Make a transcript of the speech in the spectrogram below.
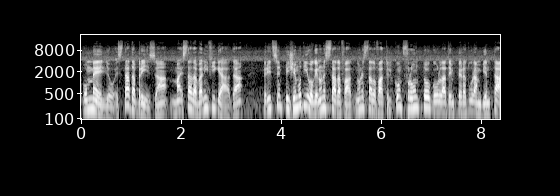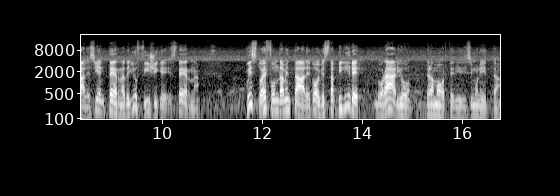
o meglio, è stata presa ma è stata vanificata per il semplice motivo che non è, stata fat- non è stato fatto il confronto con la temperatura ambientale, sia interna degli uffici che esterna. Questo è fondamentale poi per stabilire l'orario della morte di Simonetta,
